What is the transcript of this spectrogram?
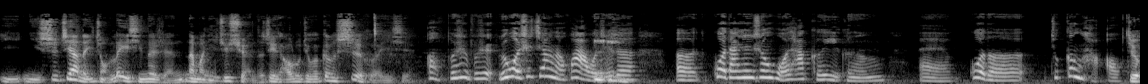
你你是这样的一种类型的人，那么你去选择这条路就会更适合一些。哦，不是不是，如果是这样的话，我觉得呃，过单身生活它可以可能呃过得就更好，就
